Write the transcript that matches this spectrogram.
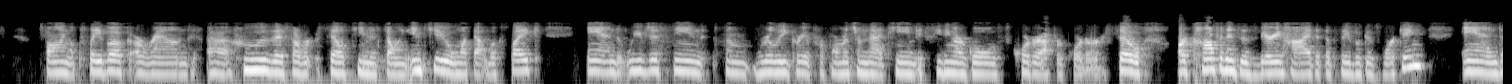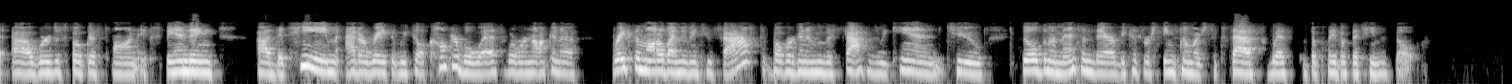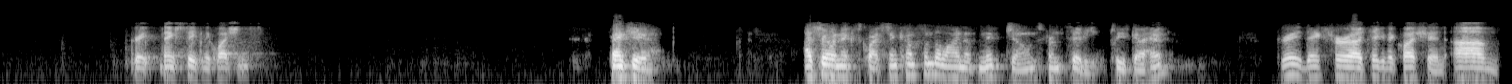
following a playbook around uh, who the sales team is selling into and what that looks like. And we've just seen some really great performance from that team exceeding our goals quarter after quarter. So our confidence is very high that the playbook is working, and uh, we're just focused on expanding the team at a rate that we feel comfortable with, where we're not gonna break the model by moving too fast, but we're gonna move as fast as we can to build the momentum there because we're seeing so much success with the playbook the team has built. Great. Thanks for taking the questions. Thank you. I show our next question comes from the line of Nick Jones from Citi. Please go ahead. Great. Thanks for uh, taking the question. Um,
